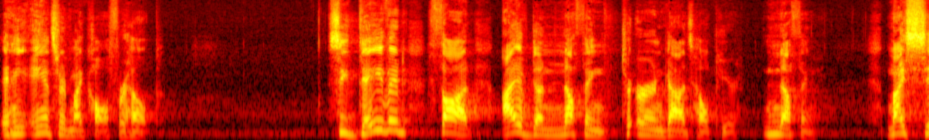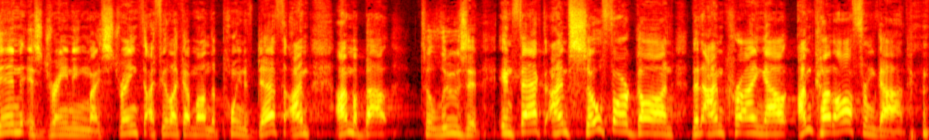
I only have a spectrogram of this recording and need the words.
and he answered my call for help. See, David thought, I have done nothing to earn God's help here. Nothing. My sin is draining my strength. I feel like I'm on the point of death. I'm, I'm about to lose it. In fact, I'm so far gone that I'm crying out, I'm cut off from God.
